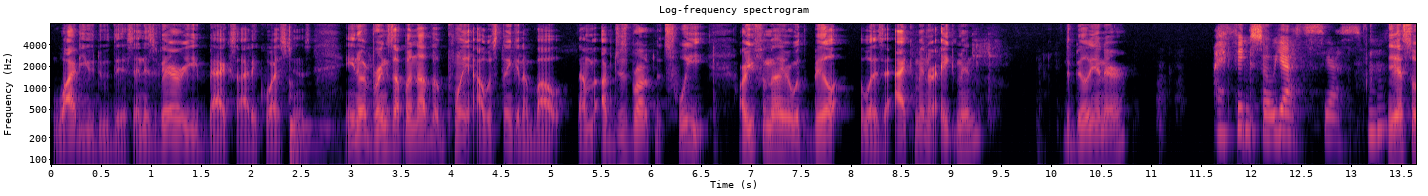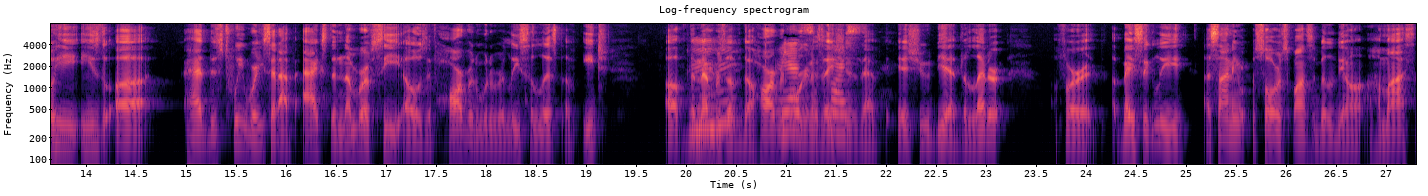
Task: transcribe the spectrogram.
why do you do this? And it's very backsided questions. You know, it brings up another point I was thinking about. i have just brought up the tweet. Are you familiar with Bill? Was it Ackman or Aikman, the billionaire? I think so. Yes, yes. Mm-hmm. Yeah. So he he's uh had this tweet where he said, "I've asked the number of CEOs if Harvard would release a list of each of the mm-hmm. members of the Harvard yes, organizations that have issued, yeah, the letter for basically assigning sole responsibility on Hamas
